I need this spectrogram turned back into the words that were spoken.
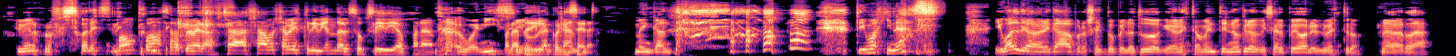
Los primeros profesores. Vamos, vamos a hacer la primera. Ya, ya, ya voy escribiendo el subsidio para, para pedir la CONICET. Me encanta. ¿Te imaginas? Igual debe haber cada proyecto pelotudo que honestamente no creo que sea el peor el nuestro, la verdad.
